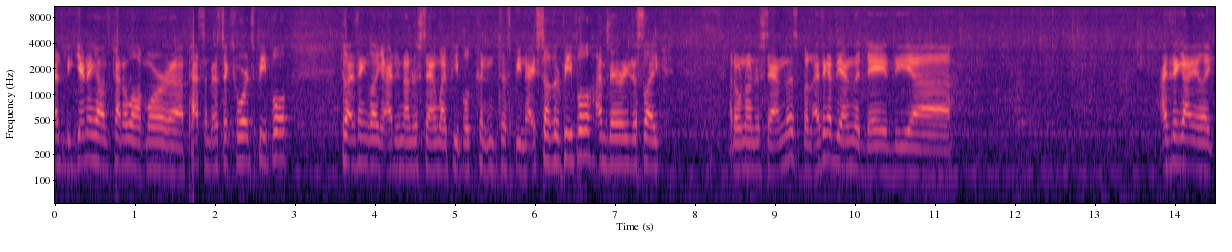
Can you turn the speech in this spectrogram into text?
at the beginning I was kind of a lot more uh, pessimistic towards people because I think like I didn't understand why people couldn't just be nice to other people. I'm very just like I don't understand this, but I think at the end of the day the. Uh, I think I like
